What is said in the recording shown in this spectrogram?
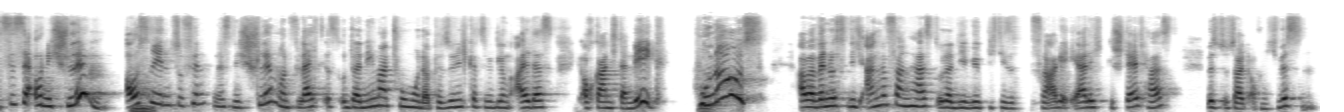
es ist ja auch nicht schlimm. Ausreden zu finden ist nicht schlimm und vielleicht ist Unternehmertum oder Persönlichkeitsentwicklung all das auch gar nicht dein Weg. Who knows? Aber wenn du es nicht angefangen hast oder dir wirklich diese Frage ehrlich gestellt hast, wirst du es halt auch nicht wissen.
